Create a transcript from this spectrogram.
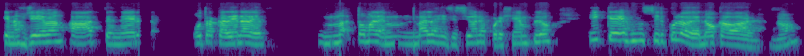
que nos llevan a tener otra cadena de toma de malas decisiones, por ejemplo, y que es un círculo de no acabar, ¿no?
